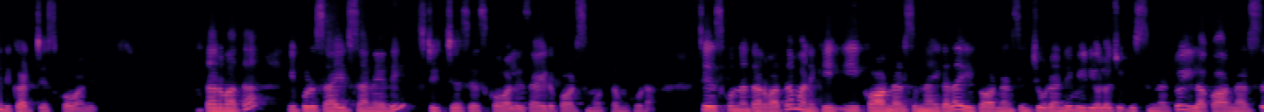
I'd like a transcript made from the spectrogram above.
ఇది కట్ చేసుకోవాలి. తర్వాత ఇప్పుడు సైడ్స్ అనేది స్టిచ్ చేసేసుకోవాలి. సైడ్ పార్ట్స్ మొత్తం కూడా. చేసుకున్న తర్వాత మనకి ఈ కార్నర్స్ ఉన్నాయి కదా! ఈ కార్నర్స్‌ని చూడండి వీడియోలో చూపిస్తున్నట్టు ఇలా కార్నర్స్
